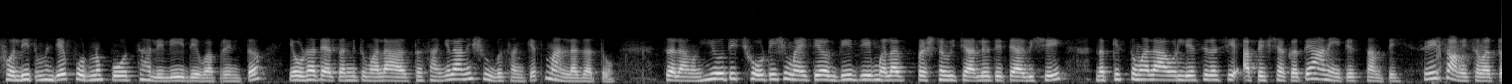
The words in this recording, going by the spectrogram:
फलित म्हणजे पूर्ण पोच झालेली आहे देवापर्यंत. एवढा त्याचा मी तुम्हाला अर्थ सांगेल आणि शुभ संकेत मानला जातो. चला मग ही होती छोटीशी माहिती अगदी जे मला प्रश्न विचारले होते त्याविषयी. नक्कीच तुम्हाला आवडली असेल अशी अपेक्षा करते आणि इथेच थांबते. श्री स्वामी समर्थ.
